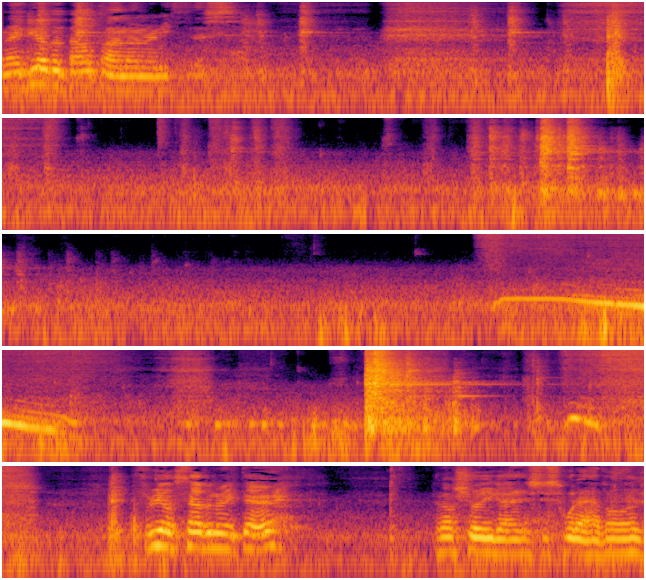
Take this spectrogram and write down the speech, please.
And I do have a belt on underneath this. Three oh seven right there. And I'll show you guys just what I have on.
